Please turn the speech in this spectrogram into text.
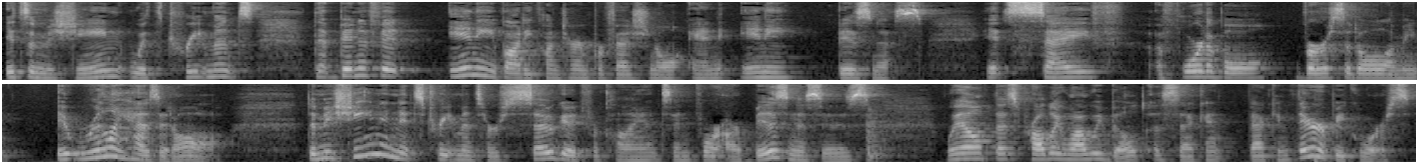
it's a machine with treatments that benefit any body contouring professional and any business. It's safe, affordable, versatile. I mean, it really has it all. The machine and its treatments are so good for clients and for our businesses. Well, that's probably why we built a second vacuum therapy course.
